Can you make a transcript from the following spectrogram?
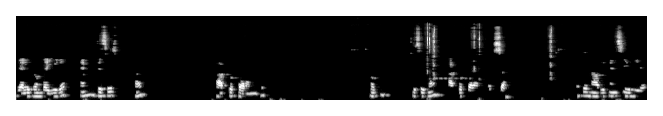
value from the user and this is my output parameter. Okay. This is my output parameter so okay now we can see here.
